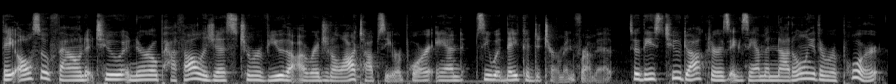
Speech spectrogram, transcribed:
They also found two neuropathologists to review the original autopsy report and see what they could determine from it. So these two doctors examined not only the report,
